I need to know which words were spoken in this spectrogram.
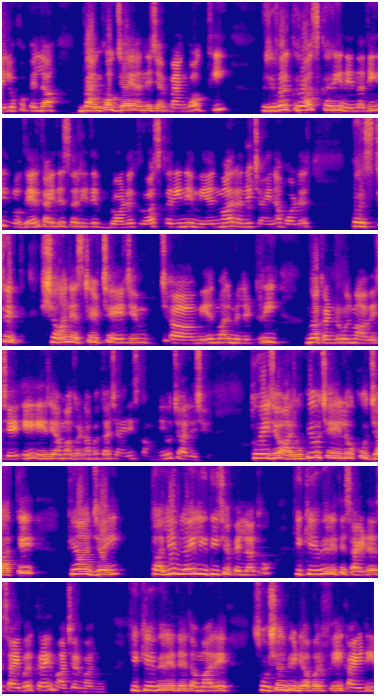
એ લોકો પહેલાં બેંકોક જાય અને જેમ બેંકોકથી રિવર ક્રોસ કરીને, નદી, ગેરકાયદેસર રીતે બોર્ડર ક્રોસ કરીને મ્યાનમાર અને ચાઇના બોર્ડર પર સ્થિત શાન એસ્ટેટ છે, જે મ્યાનમાર મિલિટરીના કંટ્રોલમાં આવે છે. એ એરિયામાં ઘણા બધા ચાઇનીઝ કંપનીઓ ચાલે છે. તો એ જે આરોપીઓ છે, એ લોકો જાતે ત્યાં જઈ તાલીમ લઈ લીધી છે પહેલાં તો, કે કેવી રીતે સાયબર સાયબર ક્રાઇમ આચરવાનું, કે કેવી રીતે તમારે સોશિયલ મીડિયા પર ફેક આઈડી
